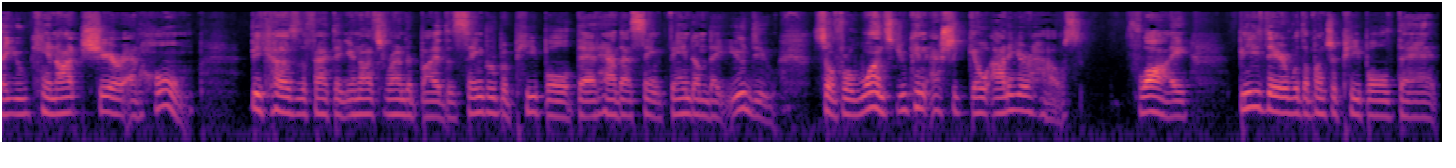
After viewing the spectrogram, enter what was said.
that you cannot share at home because the fact that you're not surrounded by the same group of people that have that same fandom that you do. So for once, you can actually go out of your house, fly, be there with a bunch of people that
